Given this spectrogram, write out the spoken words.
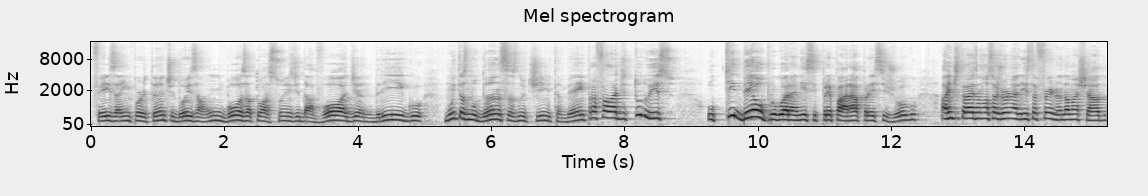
fez a importante 2 a 1 boas atuações de Davó, de Andrigo, muitas mudanças no time também. Para falar de tudo isso, o que deu para o Guarani se preparar para esse jogo, a gente traz a nossa jornalista Fernanda Machado,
